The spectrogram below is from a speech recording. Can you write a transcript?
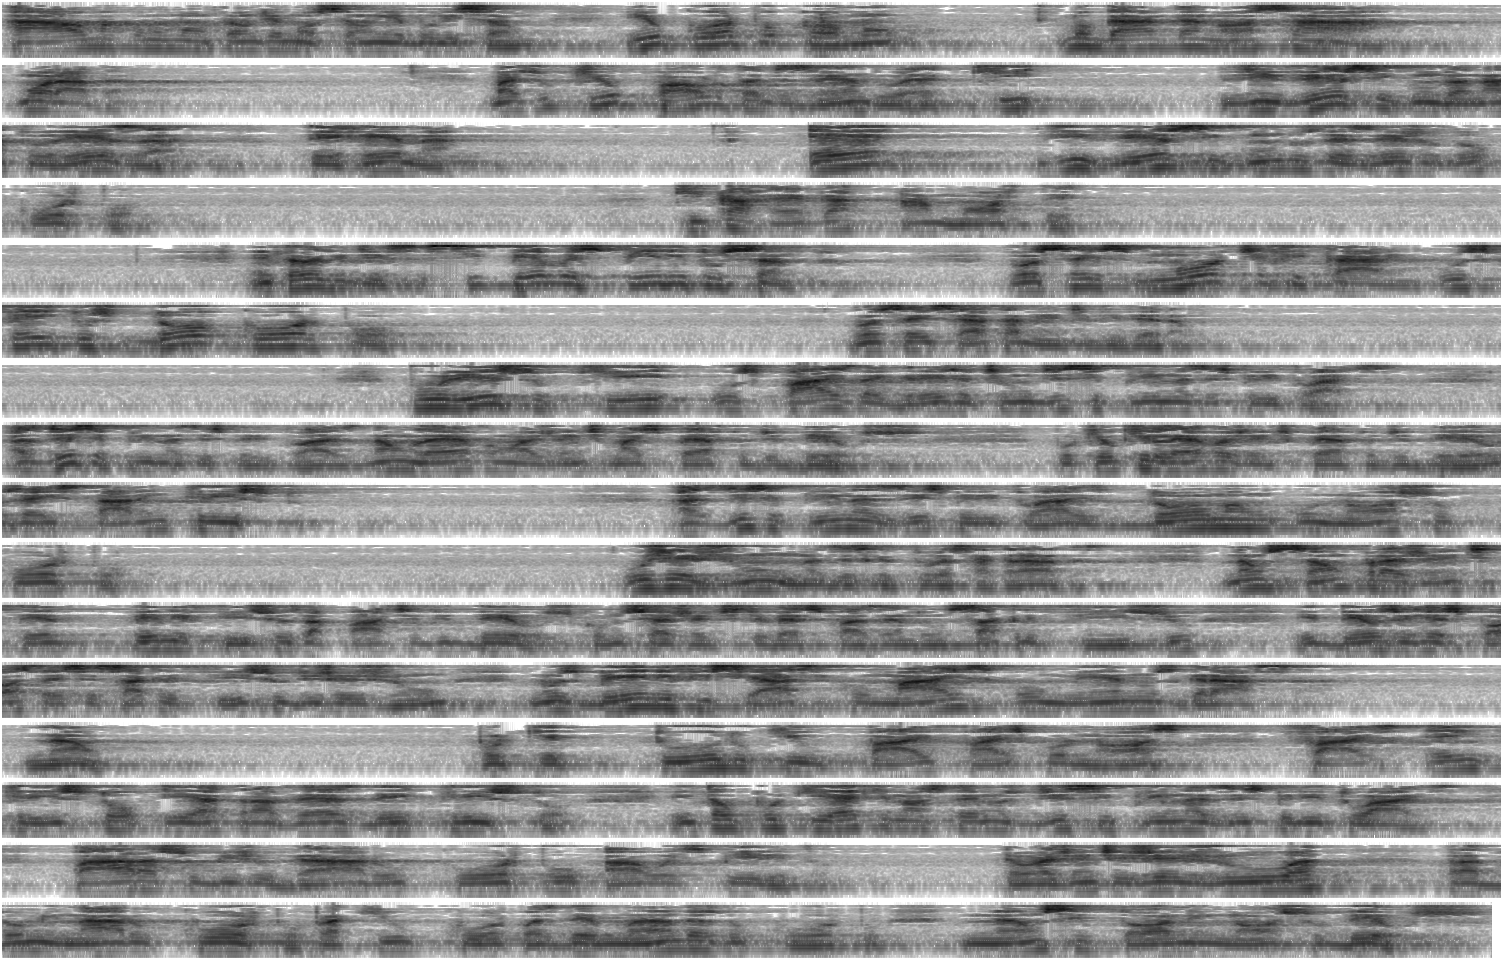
a alma como um montão de emoção e ebulição, e o corpo como lugar da nossa morada. Mas o que o Paulo está dizendo é que viver segundo a natureza terrena é viver segundo os desejos do corpo, que carrega a morte. Então ele disse: se pelo Espírito Santo vocês mortificarem os feitos do corpo, vocês certamente viverão. Por isso que os pais da igreja tinham disciplinas espirituais. As disciplinas espirituais não levam a gente mais perto de Deus, porque o que leva a gente perto de Deus é estar em Cristo. As disciplinas espirituais domam o nosso corpo. O jejum nas Escrituras Sagradas não são para a gente ter benefícios da parte de Deus, como se a gente estivesse fazendo um sacrifício e Deus, em resposta a esse sacrifício de jejum, nos beneficiasse com mais ou menos graça. Não. Porque tudo que o Pai faz por nós, faz em Cristo e através de Cristo. Então, por que é que nós temos disciplinas espirituais? Para subjugar o corpo ao espírito. Então a gente jejua para dominar o corpo, para que o corpo, as demandas do corpo, não se tornem nosso Deus.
